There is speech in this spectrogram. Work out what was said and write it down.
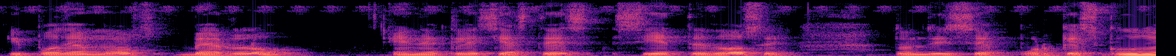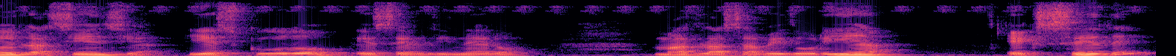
Y podemos verlo en Eclesiastés 7:12, donde dice, porque escudo es la ciencia y escudo es el dinero, mas la sabiduría excede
